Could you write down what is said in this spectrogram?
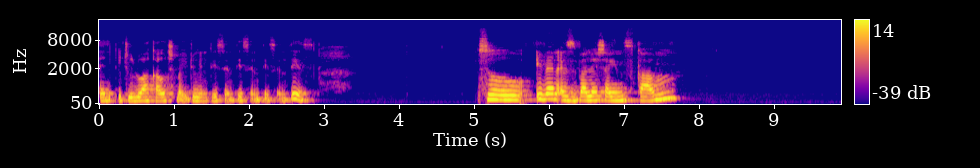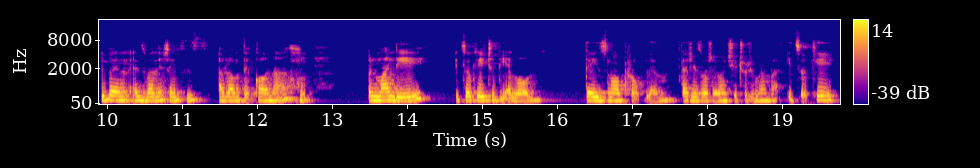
And it will work out by doing this and this and this and this. So even as valentines come even as valentines is around the corner on monday it's okay to be alone. There is no problem. That is what I want you to remember. It's okay.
